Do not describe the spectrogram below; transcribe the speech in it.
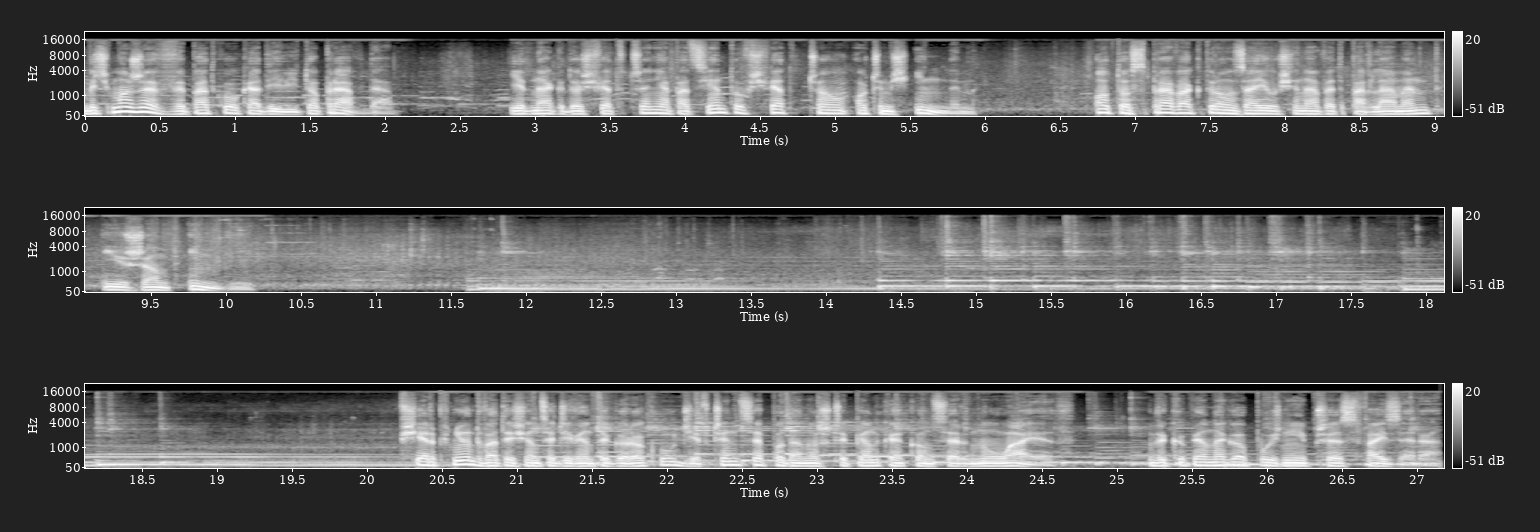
Być może w wypadku Kadili to prawda. Jednak doświadczenia pacjentów świadczą o czymś innym. Oto sprawa, którą zajął się nawet parlament i rząd Indii. Sierpniu 2009 roku dziewczynce podano szczepionkę koncernu Wyeth, wykupionego później przez Pfizera.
